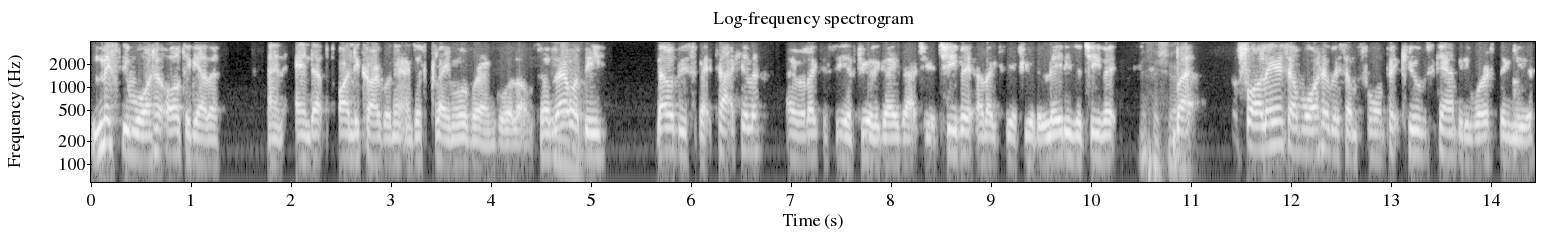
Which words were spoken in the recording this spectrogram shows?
miss the water altogether and end up on the cargo net and just climb over and go along. So yeah. that would be that would be spectacular. I would like to see a few of the guys actually achieve it. I'd like to see a few of the ladies achieve it. Yeah, for sure. But falling into water with some foam pit cubes can't be the worst thing either.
